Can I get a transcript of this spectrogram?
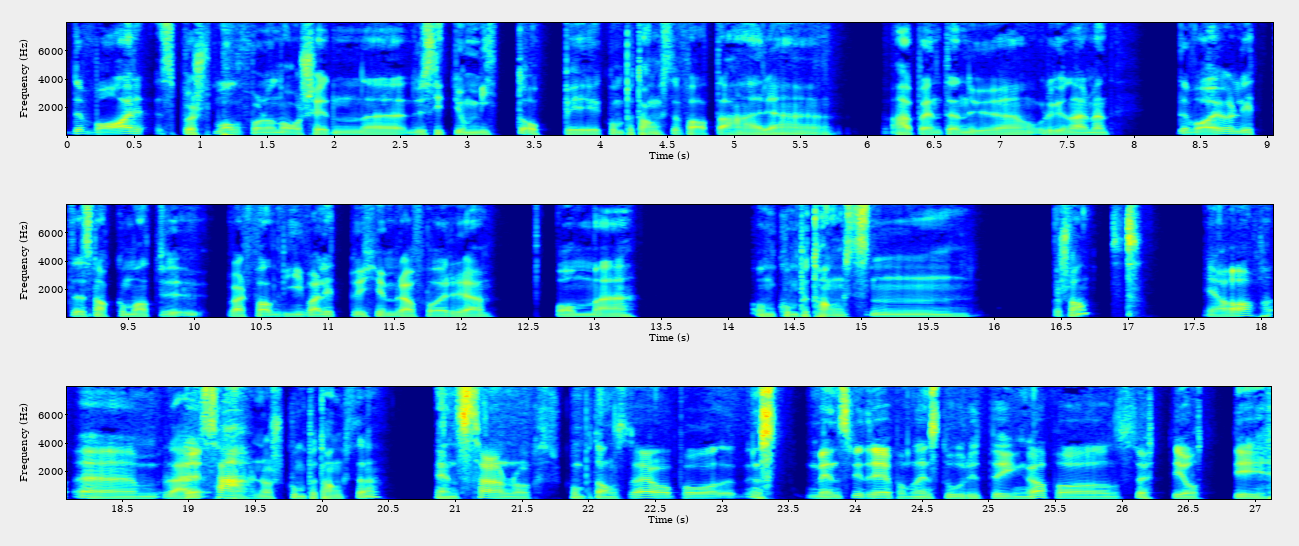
det var spørsmål for noen år siden. Uh, du sitter jo midt oppi kompetansefatet her, uh, her på NTNU, Ole Gunnar. Men det var jo litt snakk om at vi, i hvert fall vi var litt bekymra for eh, om, eh, om kompetansen forsvant. Ja, Um, det er en særnorsk kompetanse. en særnorsk kompetanse, og på, mens vi drev på med den store utbygginga på 70-, 80-,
